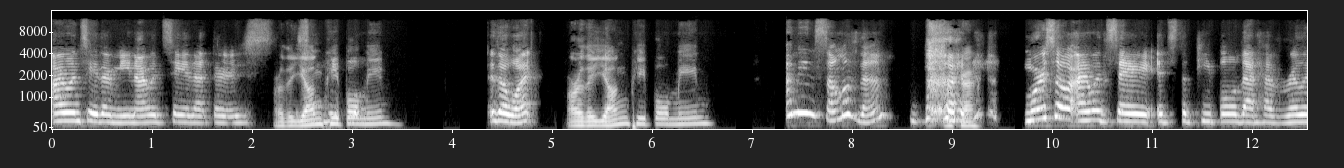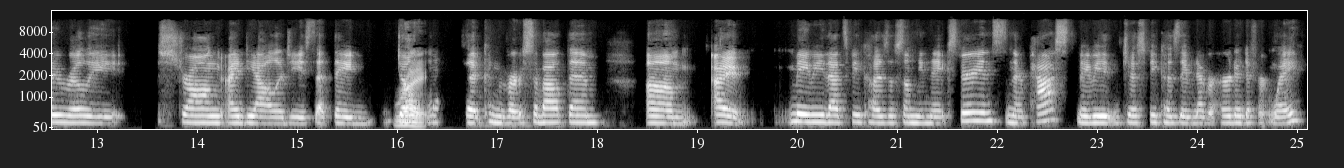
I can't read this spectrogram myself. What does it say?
I wouldn't say they're mean. I would say that there's are the some young people mean The what? are the young people mean? I mean some of them, but okay. More so, I would say it's the people that have really, really strong ideologies that they don't right. want to converse about them. Um, I maybe that's because of something they experienced in their past, maybe just because they've never heard a different way,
